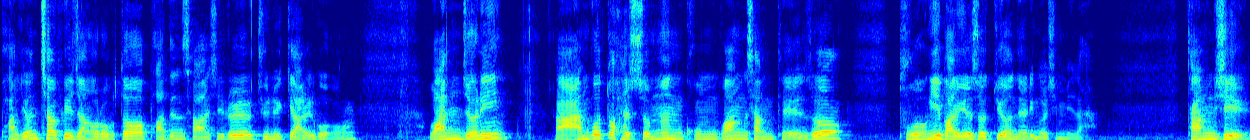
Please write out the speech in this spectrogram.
박연차 회장으로부터 받은 사실을 뒤늦게 알고 완전히 아무것도 할 수 없는 공황 상태에서 부엉이 바위에서 뛰어내린 것입니다. 당시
